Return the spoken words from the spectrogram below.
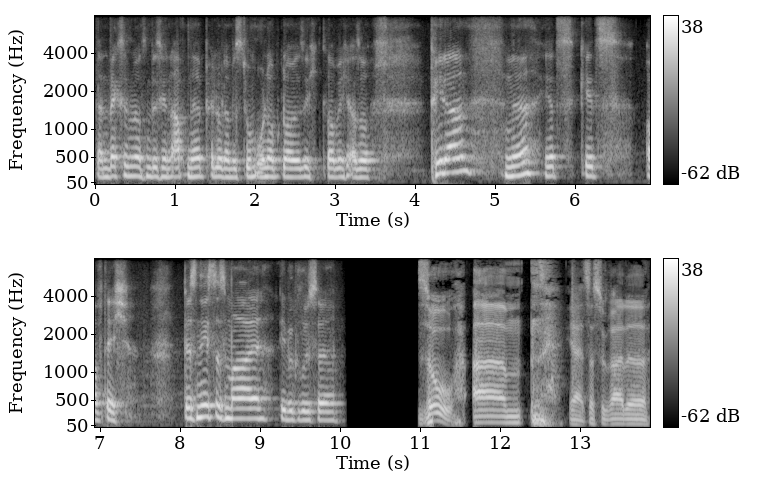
Dann wechseln wir uns ein bisschen ab, ne? Pillow, dann bist du im Urlaub, glaube ich, glaube ich. Also, Peter, ne, jetzt geht's auf dich. Bis nächstes Mal. Liebe Grüße. So, ähm, ja, jetzt hast du gerade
